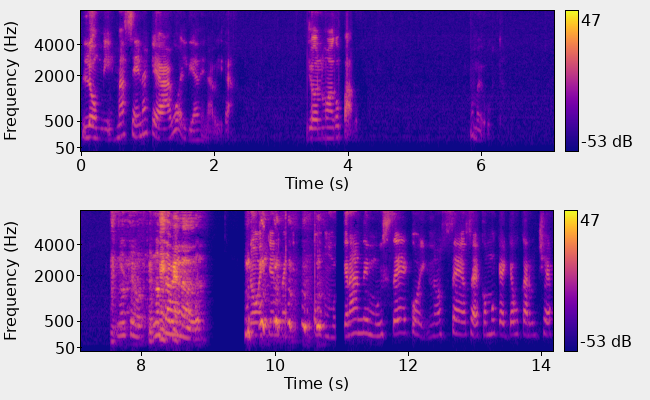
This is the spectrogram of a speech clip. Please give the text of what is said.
lo misma cena que hago el día de Navidad. Yo no hago pavo. No me gusta. no te gusta, no sabe nada. No, es que me queda como muy grande y muy seco y no sé, o sea, es como que hay que buscar un chef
